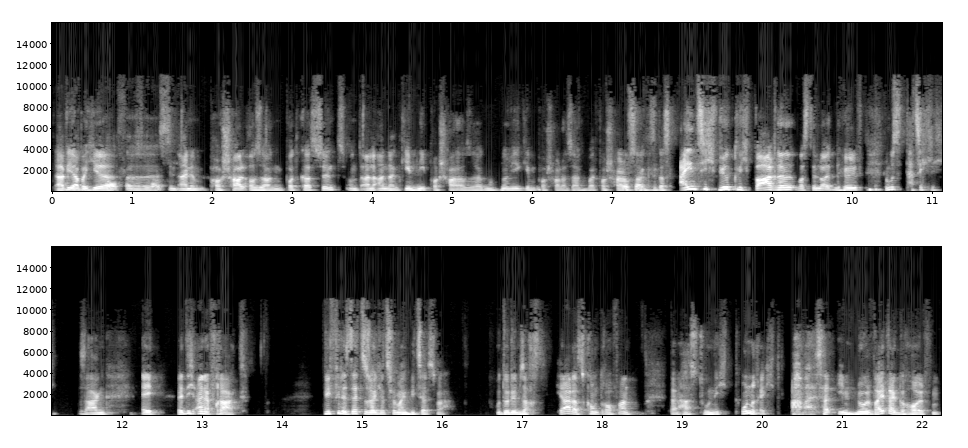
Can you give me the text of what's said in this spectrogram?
Da wir aber hier äh, in einem Pauschalaussagen-Podcast sind und alle anderen geben nie Pauschalaussagen und nur wir geben Pauschalaussagen, weil Pauschalaussagen sind das einzig wirklich Wahre, was den Leuten hilft. Du musst tatsächlich sagen, ey, wenn dich einer fragt, wie viele Sätze soll ich jetzt für meinen Bizeps machen? Und du dem sagst, ja, das kommt drauf an, dann hast du nicht Unrecht. Aber es hat ihm null weitergeholfen.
